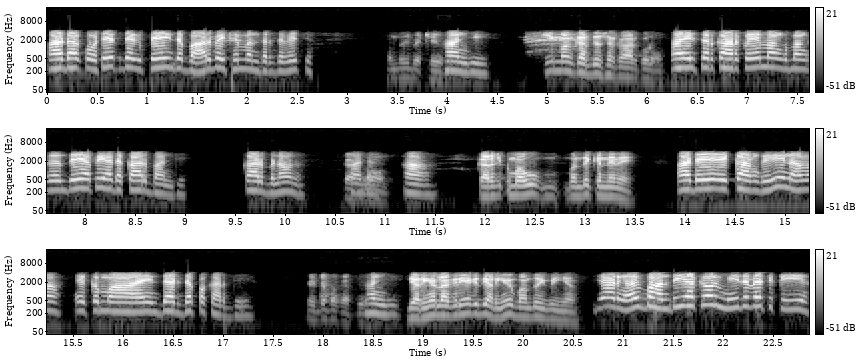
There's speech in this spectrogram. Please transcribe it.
ਸਾਡਾ ਕੋਠੇ ਡਿੱਗ ਪਏ ਅਸੀਂ ਤੇ ਬਾਹਰ ਬੈਠੇ ਮੰਦਿਰ ਦੇ ਵਿੱਚ। ਬੰਦੇ ਜੀ ਬੈਠੇ ਹੋ। ਹਾਂਜੀ। ਕੀ ਮੰਗ ਕਰਦੇ ਹੋ ਸਰਕਾਰ ਕੋਲੋਂ? ਅਸੀਂ ਸਰਕਾਰ ਕੋਲ ਇਹ ਮੰਗ ਮੰਗਦੇ ਆ ਵੀ ਸਾਡਾ ਘਰ ਬਣ ਜੇ ਘਰ ਬਣਾਉਣ ਘਰ ਸਾਡਾ ਬਣਾਉਣ। ਹਾਂ। ਕਮਾਊ ਬੰਦੇ ਕਿੰਨੇ ਨੇ? ਸਾਡੇ ਇੱਕ ਅੰਗ ਹੀ ਨਾ ਵਾ ਇੱਕ ਮਾਂ ਦਰਦ ਦਾ ਪਕੜਦੇ ਆ। ਕਿੱਦਾਂ ਪਾ ਕਰਦੇ ਹੋ? ਹਾਂਜੀ। ਦਿਹਾੜੀਆਂ ਲੱਗ ਰਹੀਆਂ ਕਿ ਦਿਹਾੜੀਆਂ ਵੀ ਬੰਦ ਹੋਈ ਪਈਆਂ? ਦਿਹਾੜੀਆਂ ਵੀ ਬੰਦ ਹੀ ਆ ਕਿ ਹੁਣ ਮੀਂਹ ਦੇ ਵਿੱਚ ਕੀ ਆ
